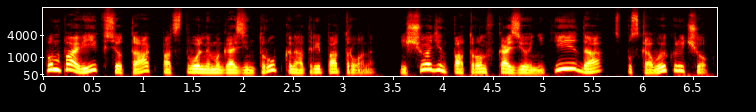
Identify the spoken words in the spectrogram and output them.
Помповик, все так, подствольный магазин трубка на три патрона. Еще один патрон в казеннике и, да, спусковой крючок.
